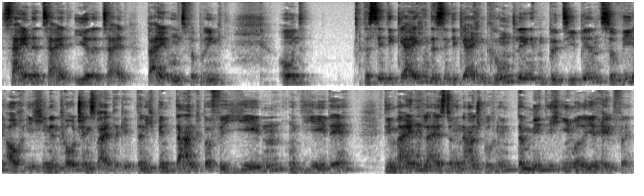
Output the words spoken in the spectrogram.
seine Zeit, ihre Zeit bei uns verbringt. Und das sind die gleichen, das sind die gleichen grundlegenden Prinzipien, so wie auch ich in den Coachings weitergebe. Denn ich bin dankbar für jeden und jede, die meine Leistung in Anspruch nimmt, damit ich ihm oder ihr helfe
